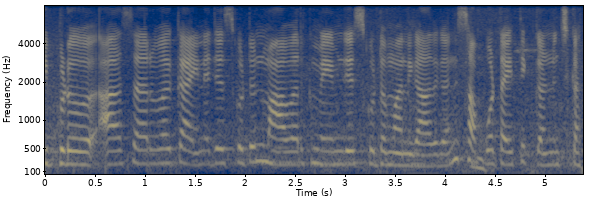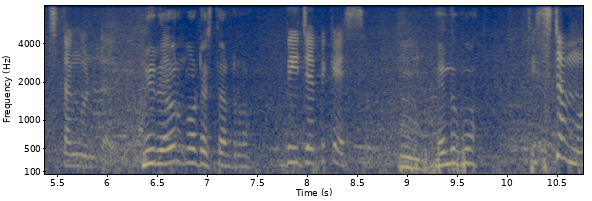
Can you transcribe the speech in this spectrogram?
ఇప్పుడు ఆ సార్ వర్క్ ఆయన చేసుకుంటాం మా వర్క్ మేము చేసుకుంటాం అని కాదు కానీ సపోర్ట్ అయితే ఇక్కడ నుంచి ఖచ్చితంగా ఉంటుంది. మీరు ఎవరు కోటేస్తుంటారు బీజేపీకి వేస్తాం. ఎందుకు? ఇష్టము.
